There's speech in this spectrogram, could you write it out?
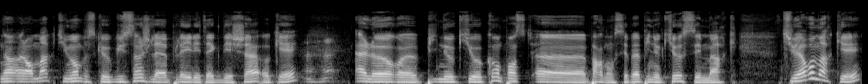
Non, alors Marc, tu mens parce que Augustin, je l'ai appelé, il était avec des chats, ok Alors, euh, Pinocchio, qu'en penses Euh, pardon, c'est pas Pinocchio, c'est Marc. Tu as remarqué,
